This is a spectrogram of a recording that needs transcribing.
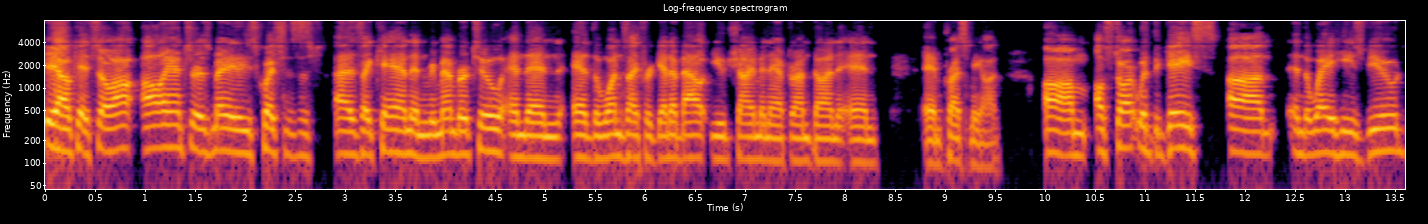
Yeah, okay. So I'll, I'll answer as many of these questions as, as I can and remember to, and then and the ones I forget about, you chime in after I'm done and and press me on. Um, I'll start with the Gase um, and the way he's viewed.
